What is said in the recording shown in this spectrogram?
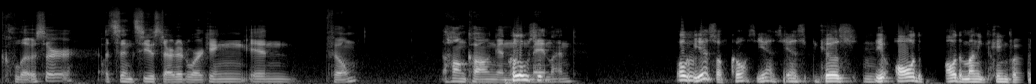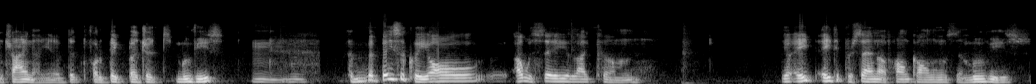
closer since you started working in film? Hong Kong and Closer. mainland? Oh yes, of course, yes, yes, because the, all the all the money came from China, you know, the, for the big budget movies. Mm. Uh, But basically, all I would say, like, um, you know, eighty percent of Hong Kong's uh, movies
